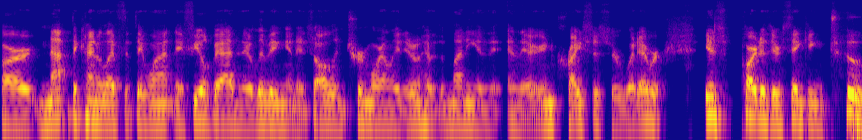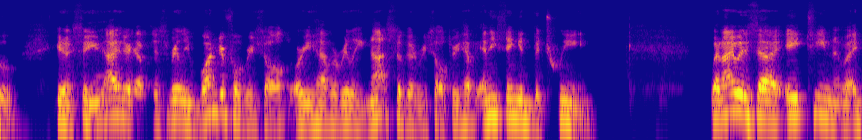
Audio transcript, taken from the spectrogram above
are not the kind of life that they want. And they feel bad and they're living and it's all in turmoil and they don't have the money and, and they're in crisis or whatever is part of their thinking too. You know, so you Yeah. either have this really wonderful result or you have a really not so good result or you have anything in between when I was uh, 18, I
